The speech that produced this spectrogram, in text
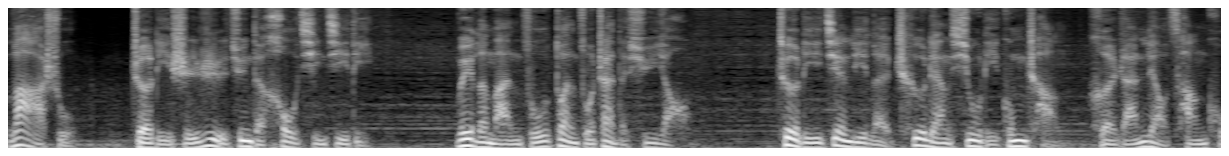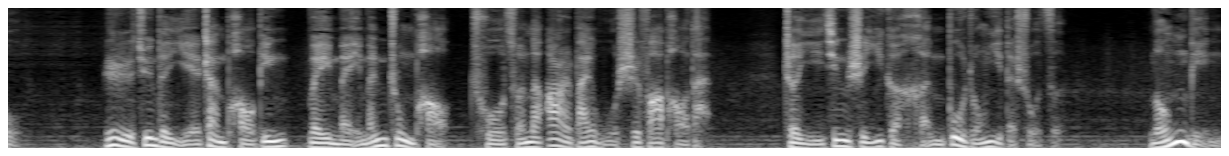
蜡树，这里是日军的后勤基地。为了满足断作战的需要，这里建立了车辆修理工厂和燃料仓库。日军的野战炮兵为每门重炮储存了二百五十发炮弹，这已经是一个很不容易的数字。龙陵。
